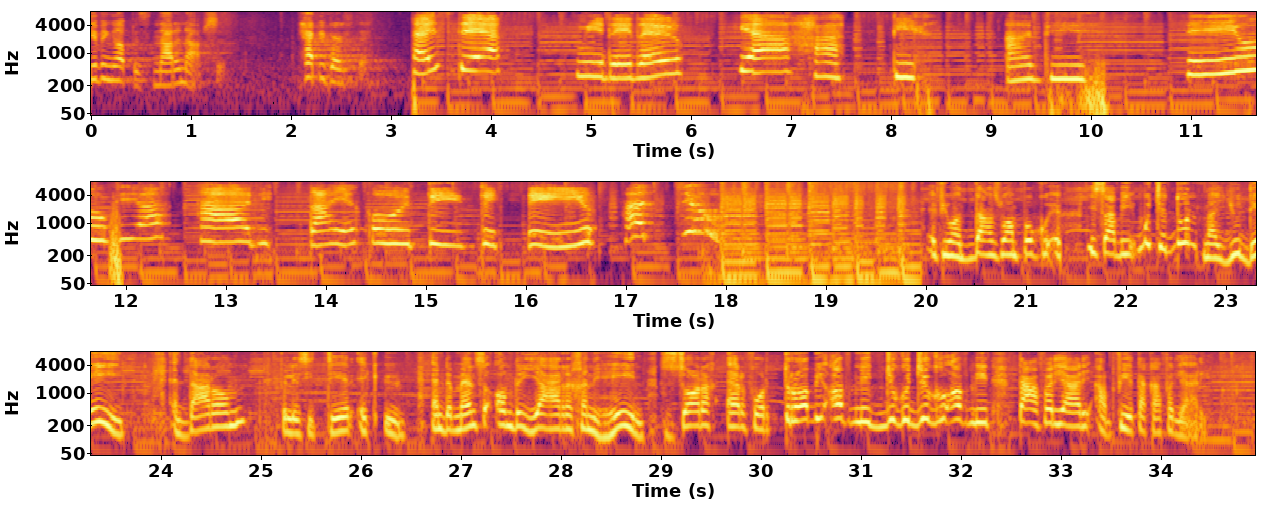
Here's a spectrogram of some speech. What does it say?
Giving up is not an option. Happy birthday. Hey, Steph. Me, Rere. Yeah, Hadi. Adi. Eu, yeah, Hadi. Taia, Kuti, Tiu. Hachu. If you want dance one pokoe, eh, Isabi, moet je doen naar you day. En daarom feliciteer ik u. En de mensen om de jarigen heen. Zorg ervoor. Trobi of niet, jugu jugu of niet. Ta verjari, am vier taka.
